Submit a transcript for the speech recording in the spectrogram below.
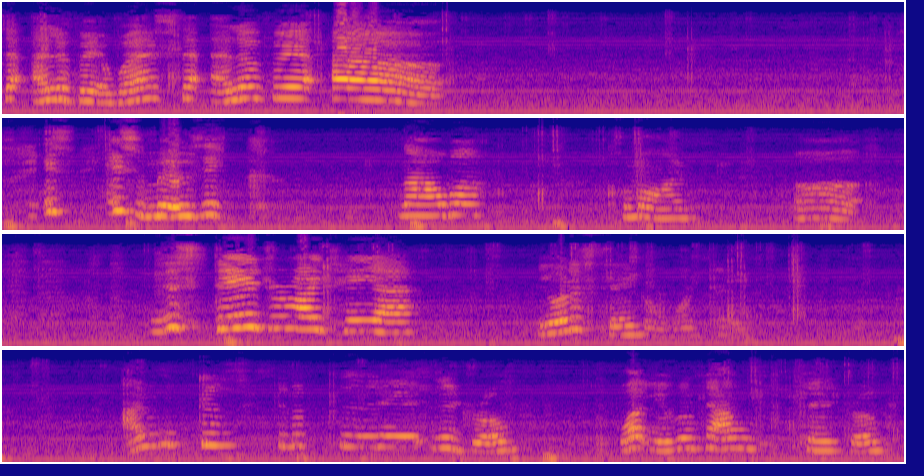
The elevator. Where's the elevator? It's it's music now. Come on. Uh, the stage right here. You wanna sing or one time? I'm just gonna play the drum. What? You're gonna play, play the drum?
